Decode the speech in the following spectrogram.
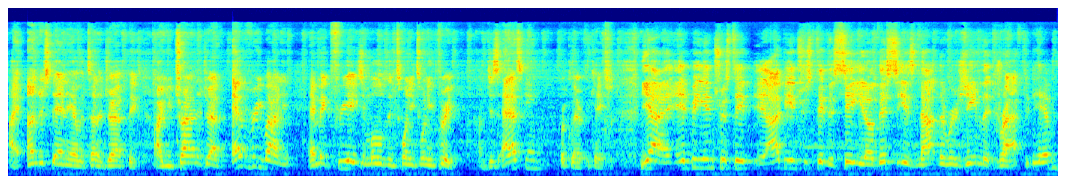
I understand they have a ton of draft picks. Are you trying to draft everybody and make free agent moves in 2023? I'm just asking for clarification. Yeah, it'd be interested. I'd be interested to see. You know, this is not the regime that drafted him,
